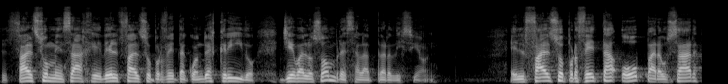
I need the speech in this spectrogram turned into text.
el falso mensaje del falso profeta, cuando es creído, lleva a los hombres a la perdición el falso profeta o para usar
